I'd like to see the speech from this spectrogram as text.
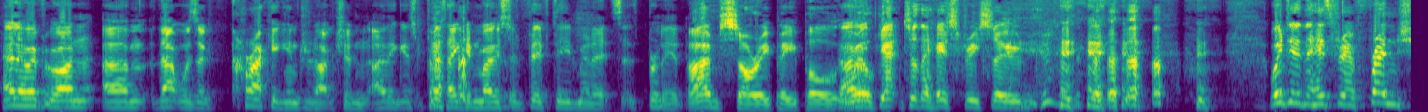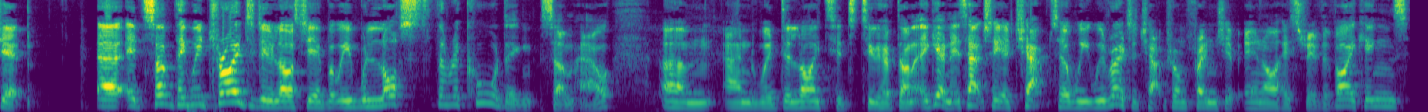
Hello, everyone. Um, that was a cracking introduction. I think it's taken most of 15 minutes. It's brilliant. I'm sorry, people. No. We'll get to the history soon. We're doing the history of friendship. Uh, it's something we tried to do last year, but we lost the recording somehow. Um, and we're delighted to have done it again. It's actually a chapter, we, we wrote a chapter on friendship in our history of the Vikings.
